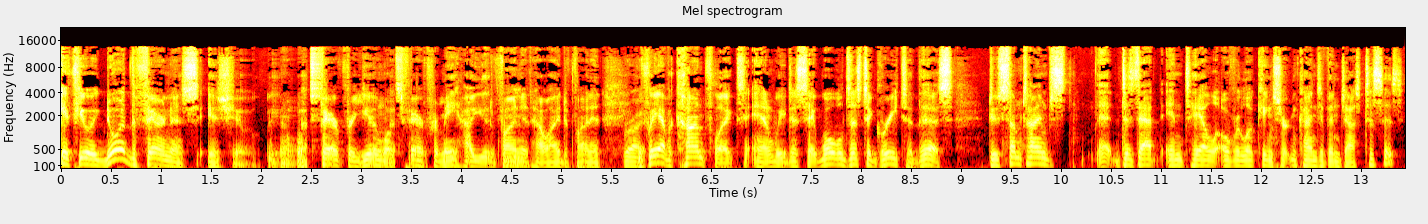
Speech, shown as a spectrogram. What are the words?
if you ignore the fairness issue, you know, what's fair for you and what's fair for me, how you define it, how I define it. Right. If we have a conflict and we just say, well, we'll just agree to this, do sometimes, uh, does that entail overlooking certain kinds of injustices?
